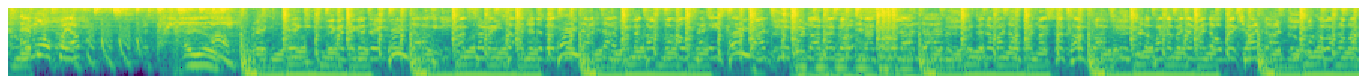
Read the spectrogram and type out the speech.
Hey, more fire. Hey, yo. It's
